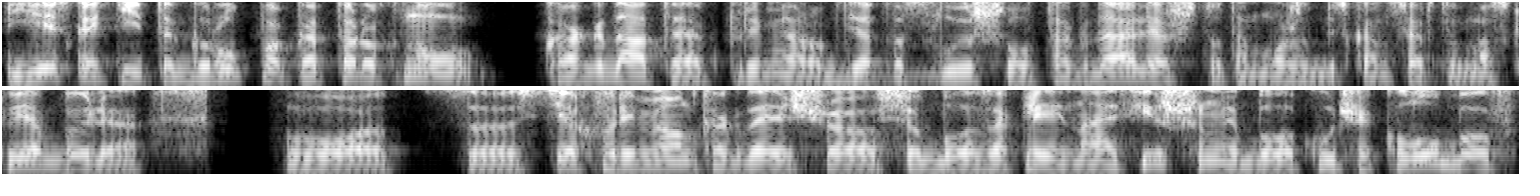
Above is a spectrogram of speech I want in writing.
есть какие-то группы, которых, ну, когда-то я, к примеру, где-то слышал и так далее, что там, может быть, концерты в Москве были, вот. С тех времен, когда еще все было заклеено афишами, было куча клубов,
